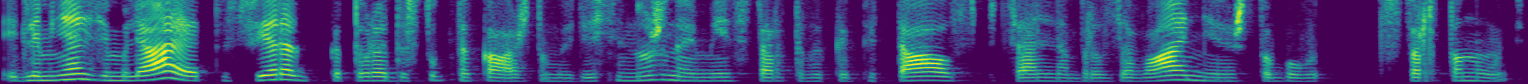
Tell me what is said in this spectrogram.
И для меня земля — это сфера, которая доступна каждому. Здесь не нужно иметь стартовый капитал, специальное образование, чтобы вот стартануть.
